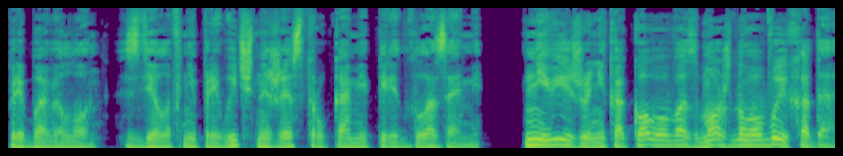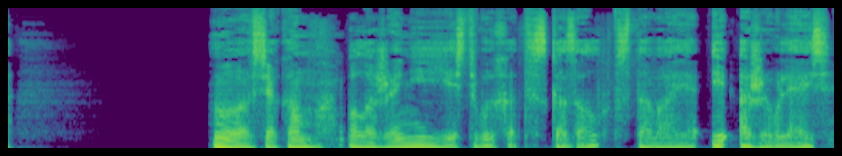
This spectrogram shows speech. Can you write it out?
прибавил он, сделав непривычный жест руками перед глазами. Не вижу никакого возможного выхода. Во всяком положении есть выход, сказал, вставая и оживляясь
